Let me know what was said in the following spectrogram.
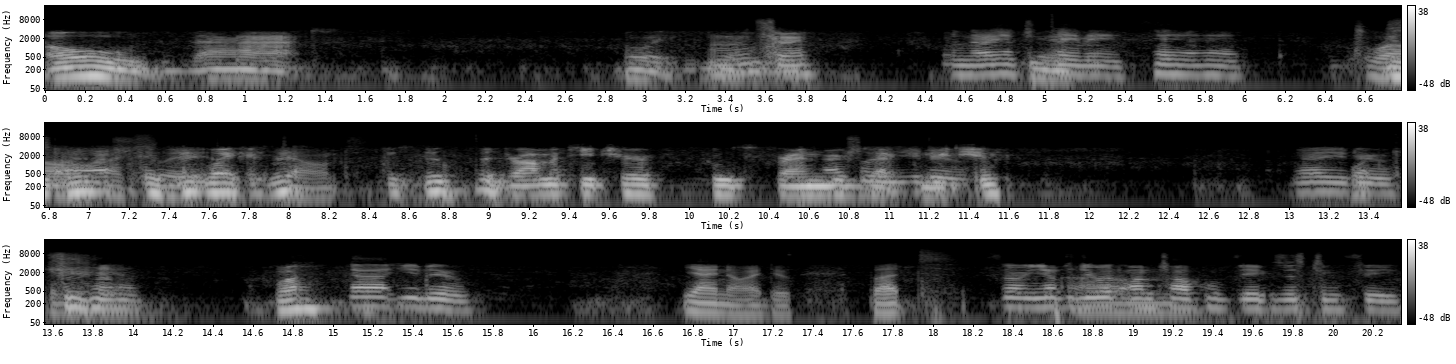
Oh, that. Oh wait. never Okay. And now you have to Yeah. pay me. Well, Oh, is actually, it- wait, I is it- don't. Is this the drama teacher whose friend Actually, is you that do. comedian? yeah, you What do. Canadian? What? yeah, you do. Yeah, I know I do. But So you have to do it on Um, top of the existing fee.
